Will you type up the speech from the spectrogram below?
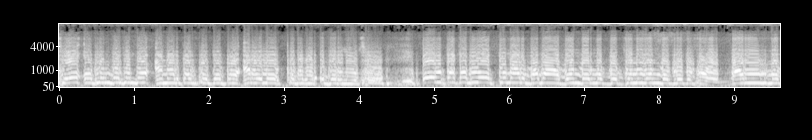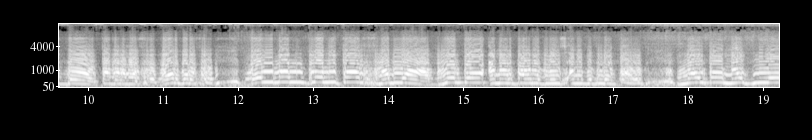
সে এখন পর্যন্ত আমার কাছ থেকে প্রায় আড়াই লক্ষ টাকার উপরে নিয়েছে। এই টাকা দিয়ে তোমার বাবা বন্ধের মধ্যে জমি বন্ধক রেখেছে বাড়ির মধ্যে কাজে লাগাইছে, ঘর করেছে। বেইমান প্রেমিকা সাদিয়া বিয়েতে আমার পাওনা জিনিস আমাকে ফিরত দাও। নয়তো মাইক নিয়ে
